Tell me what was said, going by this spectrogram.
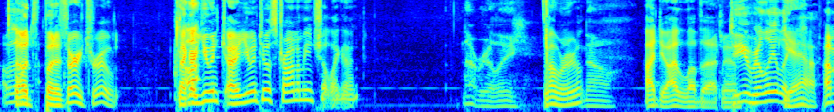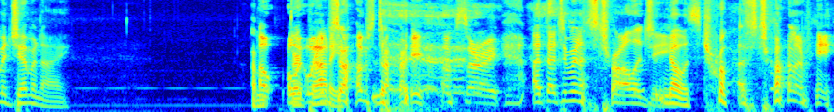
was No, it's, but it's very true. Like, Uh, are you in, are you into astronomy and shit like that? not really. Oh, really? No. I do. I love that, man. Do you really? Like, Yeah. I'm a Gemini. I'm Oh, very wait, wait, I'm, of sorry, I'm sorry. I'm sorry. I thought you meant astrology. No, it's true. astronomy.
